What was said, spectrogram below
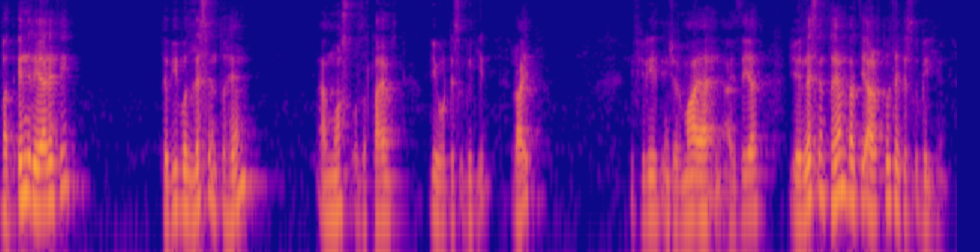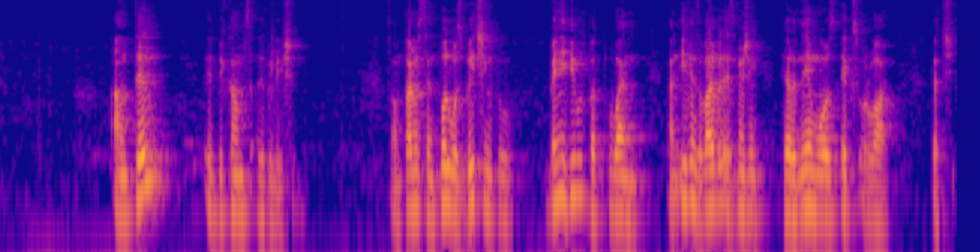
But in reality, the people listened to Him, and most of the times they were disobedient, right? If you read in Jeremiah and Isaiah, you listen to him, but they are totally disobedient. Until it becomes a revelation. Sometimes St. Paul was preaching to many people, but one. And even the Bible is mentioning her name was X or Y. That she-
